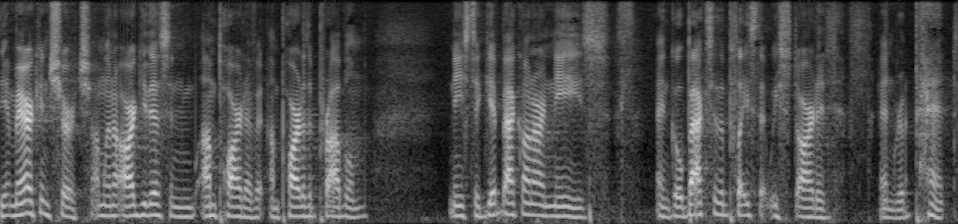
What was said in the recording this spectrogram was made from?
The American church, I'm going to argue this and I'm part of it, I'm part of the problem, needs to get back on our knees and go back to the place that we started and repent.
